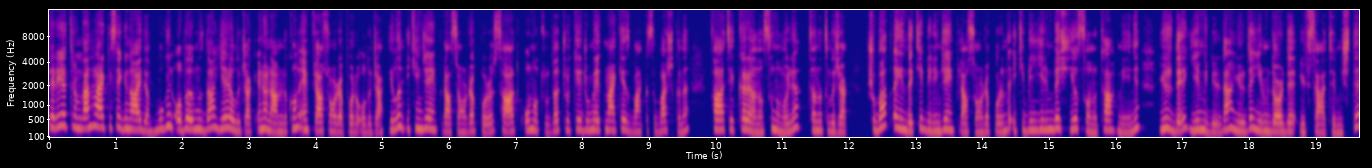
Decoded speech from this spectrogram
TR Yatırım'dan herkese günaydın. Bugün odağımızda yer alacak en önemli konu enflasyon raporu olacak. Yılın ikinci enflasyon raporu saat 10.30'da Türkiye Cumhuriyet Merkez Bankası Başkanı Fatih Karahan'ın sunumuyla tanıtılacak. Şubat ayındaki birinci enflasyon raporunda 2025 yıl sonu tahmini %21'den %24'e yükseltilmişti.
